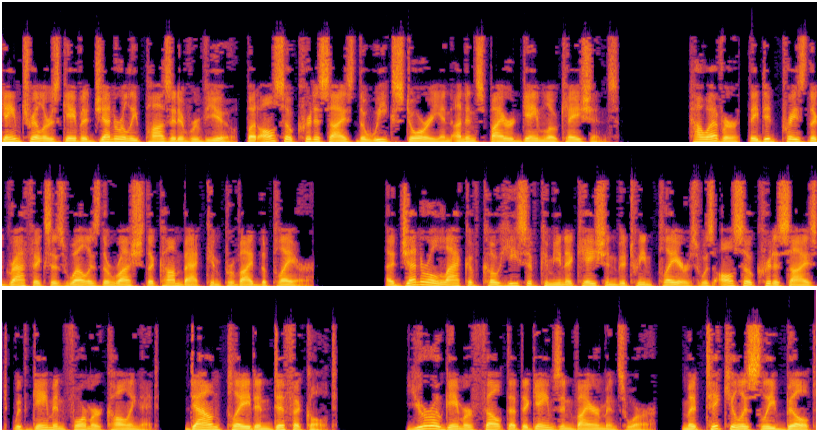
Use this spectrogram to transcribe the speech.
GameTrailers gave a generally positive review, but also criticized the weak story and uninspired game locations. However, they did praise the graphics as well as the rush the combat can provide the player. A general lack of cohesive communication between players was also criticized, with Game Informer calling it, "...downplayed and difficult." Eurogamer felt that the game's environments were "...meticulously built,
